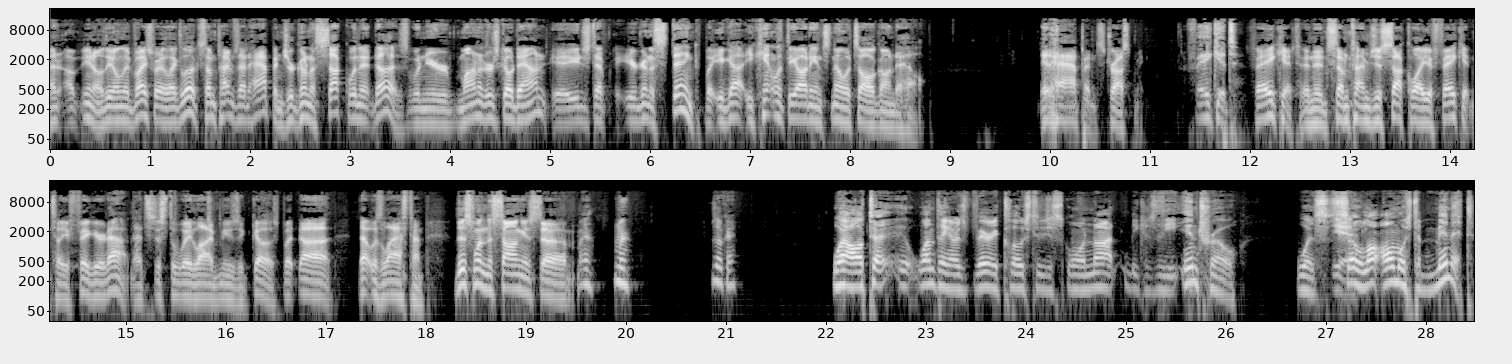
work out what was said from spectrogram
And uh, you know, the only advice was like, look, sometimes that happens. You're going to suck when it does. When your monitors go down, you just have you're going to stink. But you got you can't let the audience know it's all gone to hell. It happens. Trust me. Fake it. Fake it, and then sometimes you suck while you fake it until you figure it out. That's just the way live music goes. But uh, that was last time. This one, the song is uh, eh, eh, it's okay. Well, I'll tell you, one thing I was very close to just going not because the intro was Yeah. so long, almost a minute.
